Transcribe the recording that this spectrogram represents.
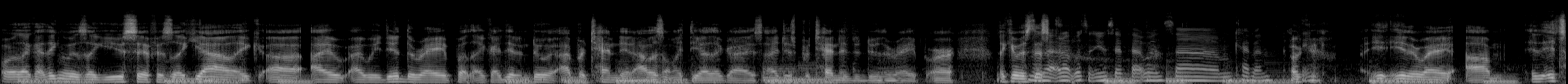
Or like I think it was like Yusef is like, yeah, like uh, I I we did the rape, but like I didn't do it. I pretended. I wasn't like the other guys. I just pretended to do the rape. Or like it was No, this that, that wasn't Yusef. That was um, Kevin. I Okay. think. Either way, um, it, it's,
